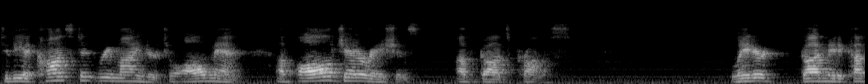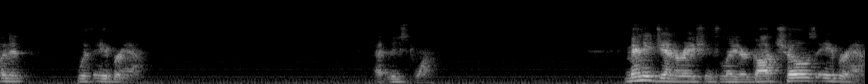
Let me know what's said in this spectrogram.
to be a constant reminder to all men of all generations of God's promise. Later, God made a covenant with Abraham. At least one. Many generations later, God chose Abraham.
